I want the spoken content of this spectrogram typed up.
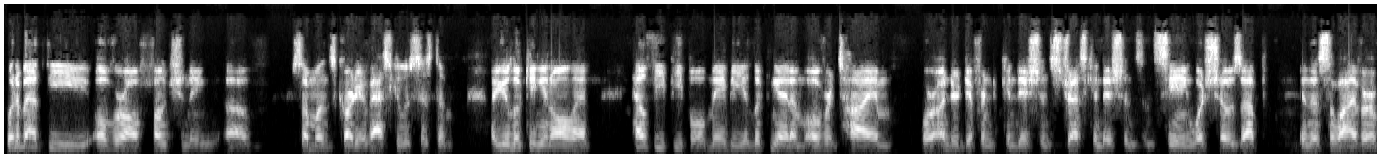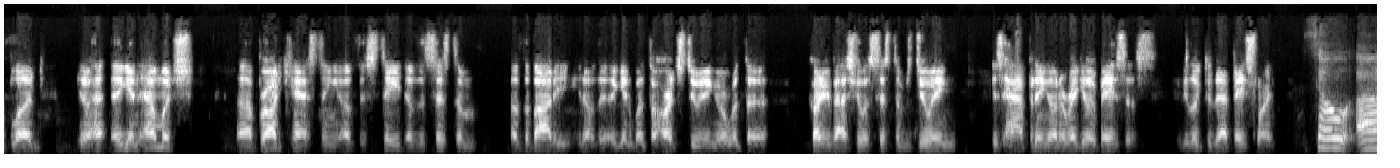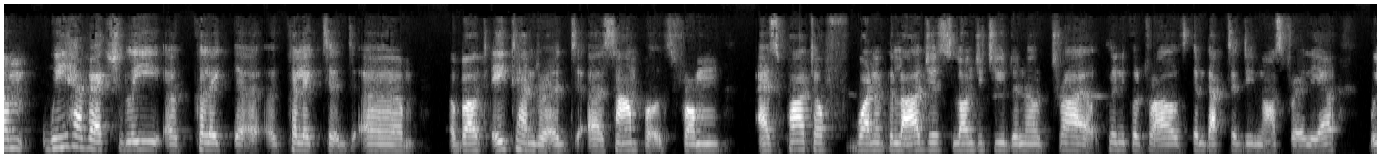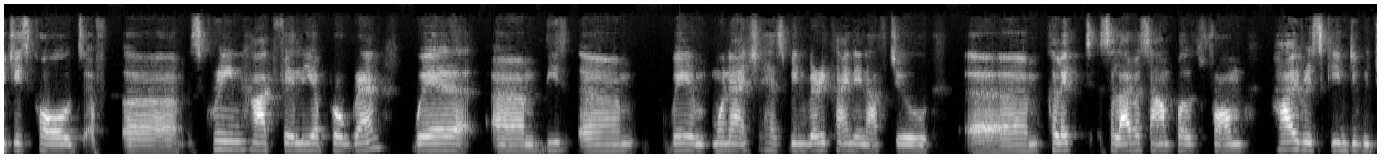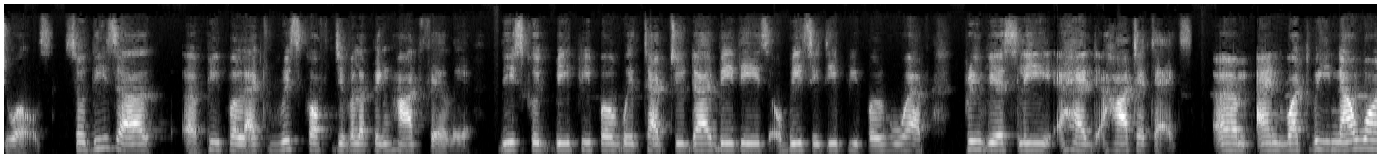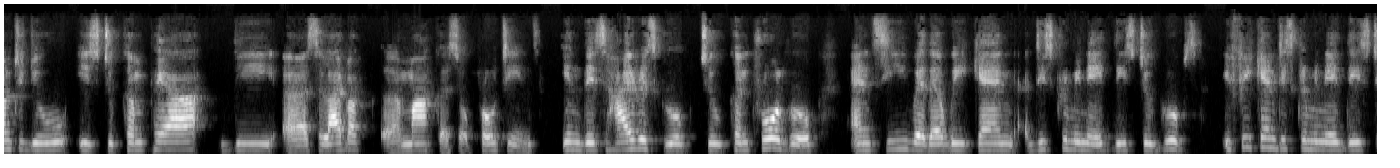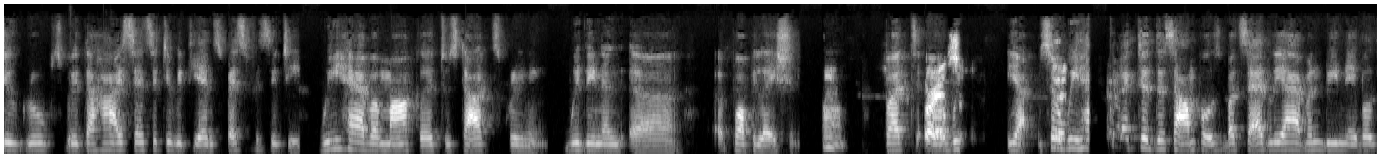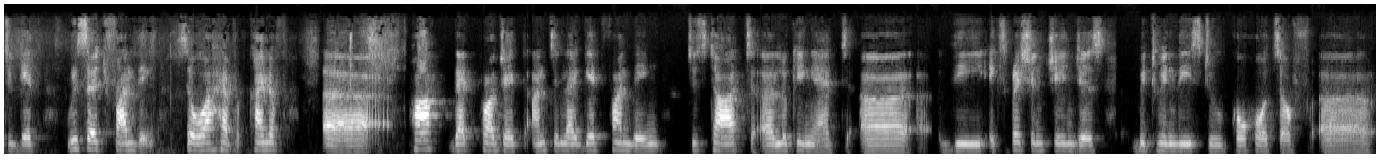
what about the overall functioning of someone's cardiovascular system? Are you looking at all at healthy people, maybe looking at them over time or under different conditions, stress conditions, and seeing what shows up in the saliva or blood? You know, again, how much uh, broadcasting of the state of the system of the body, you know, the, again, what the heart's doing or what the cardiovascular system's doing is happening on a regular basis. If you looked at that baseline? So um, we have actually uh, collect, uh, uh collected um, about 800 uh, samples from as part of one of the largest longitudinal trial clinical trials conducted in Australia, which is called uh, Screen Heart Failure Program, where um, these um, where Monash has been very kind enough to um, collect saliva samples from high risk individuals. So these are uh, people at risk of developing heart failure. These could be people with type 2 diabetes, obesity, people who have previously had heart attacks. Um, and what we now want to do is to compare the uh, saliva uh, markers or proteins in this high risk group to control group and see whether we can discriminate these two groups. If we can discriminate these two groups with a high sensitivity and specificity, we have a marker to start screening within a, uh, a population. Mm. But uh, right, we, so, yeah, so we have collected the samples, but sadly, I haven't been able to get research funding. So I have kind of uh, parked that project until I get funding to start uh, looking at uh, the expression changes between these two cohorts of uh,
